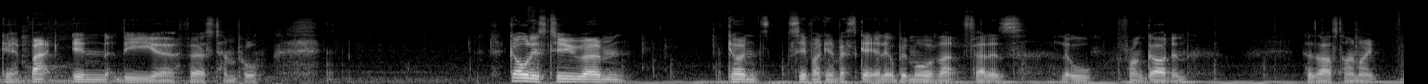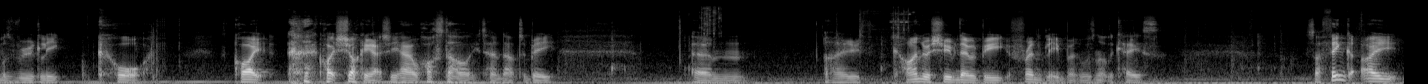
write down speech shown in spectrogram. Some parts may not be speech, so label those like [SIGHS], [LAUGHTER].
Okay, back in the uh, first temple. Goal is to um, go and see if I can investigate a little bit more of that fella's little front garden. Because last time I was rudely caught. Quite, [LAUGHS] quite shocking actually how hostile he turned out to be. Um, I kind of assumed they would be friendly, but it was not the case. So I think I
